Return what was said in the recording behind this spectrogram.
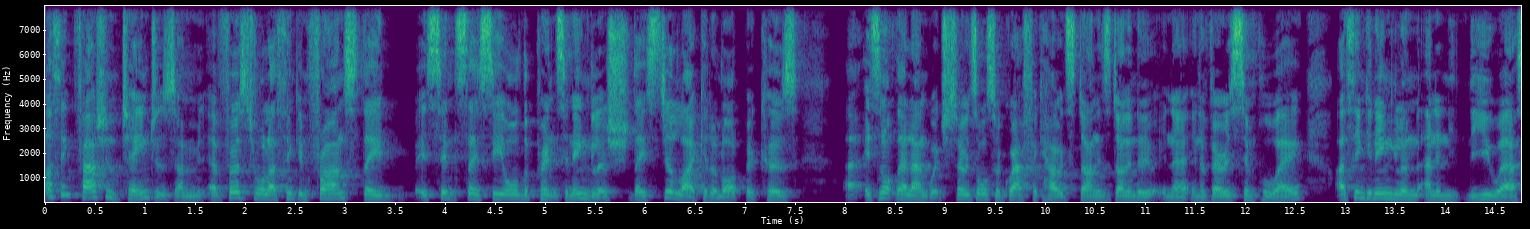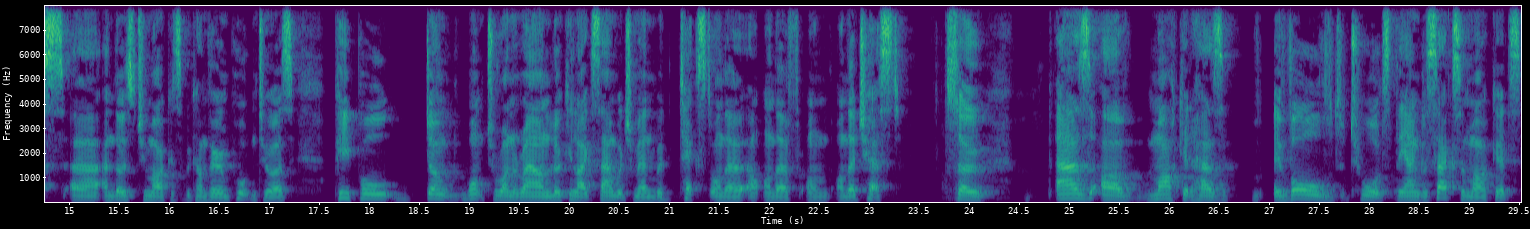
I think fashion changes. I mean, uh, first of all, I think in France, they since they see all the prints in English, they still like it a lot because uh, it's not their language. So it's also graphic how it's done. It's done in, the, in, a, in a very simple way. I think in England and in the US, uh, and those two markets have become very important to us. People don't want to run around looking like sandwich men with text on their on their on, on their chest. So as our market has evolved towards the Anglo-Saxon markets,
